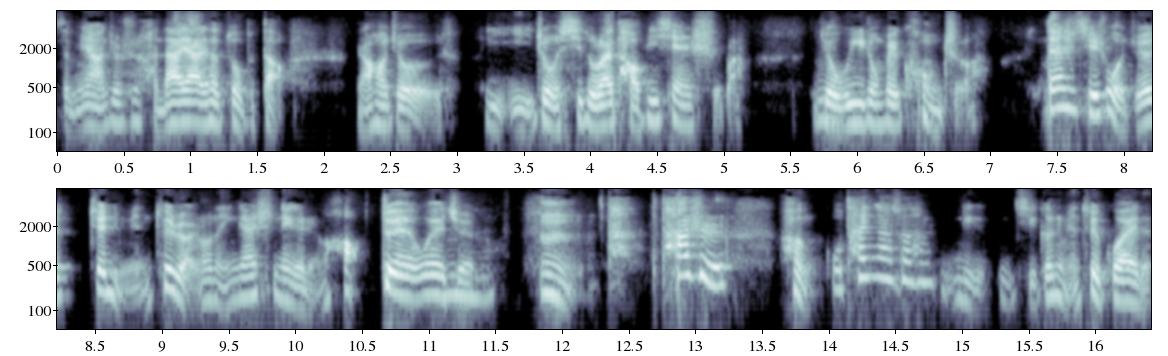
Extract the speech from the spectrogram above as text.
怎么样，就是很大压力他做不到，然后就以以这种吸毒来逃避现实吧，就无意中被控制了。但是其实我觉得这里面最软弱的应该是那个任浩。对，我也觉得。嗯，他他是很，他应该算他们里几个里面最乖的，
